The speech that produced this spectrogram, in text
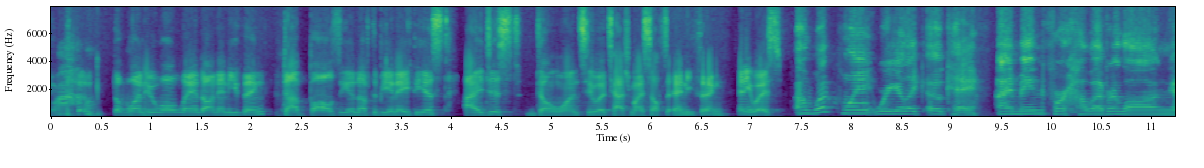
Wow. the one who won't land on anything, not ballsy enough to be an atheist. I just don't want to attach myself to anything. Anyways, At what point where you're like, okay, I'm in for however long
